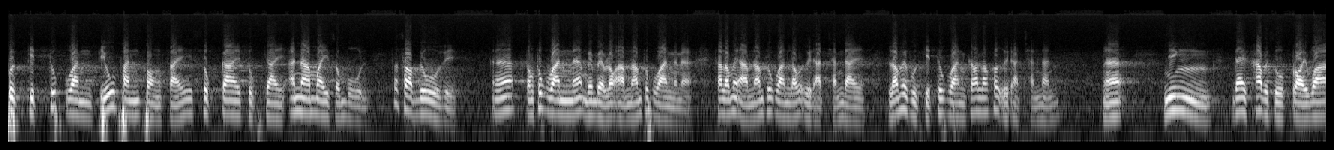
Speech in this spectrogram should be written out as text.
ฝึกจิตทุกวันผิวพรรณผ่องใส สุขกายสุขใจ อนามัยสมบูรณ์ทดสอบดูสินะต้องทุกวันนะเป็นแบบเราอาบน้ำทุกวันนะนะถ้าเราไม่อาบน้ำทุกวันเราก็อึดอัดชั้นใด เราไม่ฝึกจิตทุกวันก็เราก็อึดอัดชั้นนั้น นะยิ่งได้เข้าไปสู่ปล่อยวา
